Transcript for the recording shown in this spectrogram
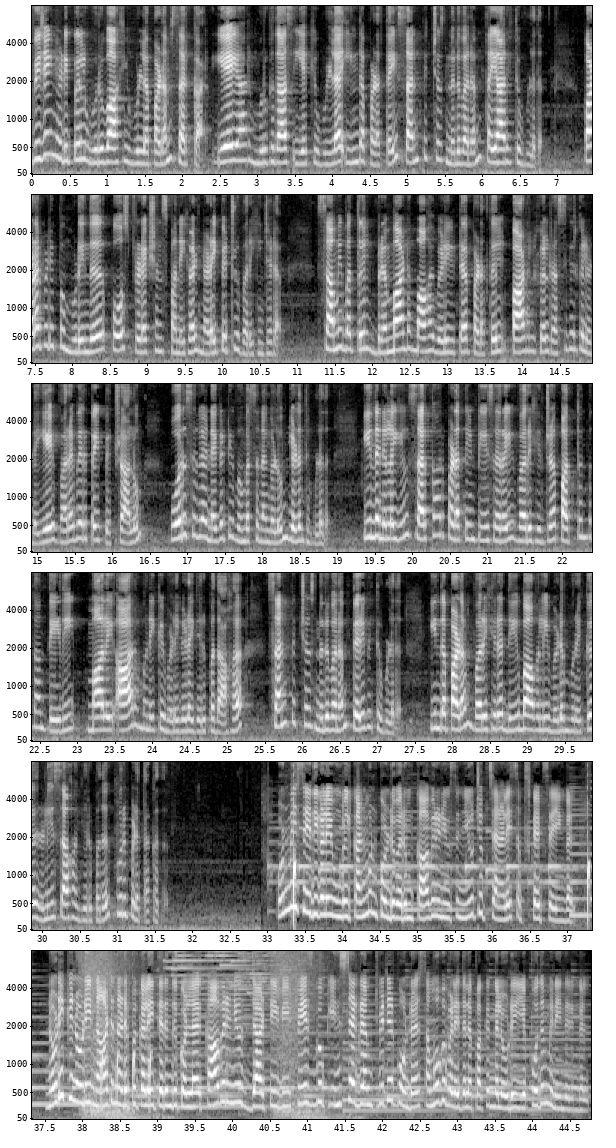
விஜய் நடிப்பில் உருவாகி உள்ள படம் சர்க்கார். ஏ ஆர் முருகதாஸ் இயக்கியுள்ள இந்த படத்தை சன் பிக்சர்ஸ் நிறுவனம் தயாரித்து உள்ளது. படப்பிடிப்பு முடிந்து போஸ்ட் புரொடக்ஷன்ஸ் பணிகள் நடைபெற்று வருகின்றன. சமீபத்தில் பிரம்மாண்டமாக வெளியிட்ட படத்தில் பாடல்கள் ரசிகர்களிடையே வரவேற்பை பெற்றாலும் ஒரு சில நெகட்டிவ் விமர்சனங்களும் எழுந்துள்ளது. இந்த நிலையில் சர்க்கார் படத்தின் டீசரை வருகின்ற பத்தொன்பதாம் தேதி மாலை ஆறு மணிக்கு வெளியிட இருப்பதாக சன் பிக்சர்ஸ் நிறுவனம் தெரிவித்துள்ளது. இந்த படம் வருகிற தீபாவளி விடுமுறைக்கு ரிலீஸாக இருப்பது குறிப்பிடத்தக்கது. உண்மை செய்திகளை உங்கள் கண்முன் கொண்டு வரும் காவிரி நியூஸின் யூடியூப் சேனலை சப்ஸ்கிரைப் செய்யுங்கள். நொடிக்கு நொடி நாட்டு நடப்புகளை தெரிந்து கொள்ள Kaveri news dot TV Facebook Instagram Twitter போன்ற சமூக வலைதள பக்கங்களோடு எப்போதும் இணைந்திருங்கள்.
